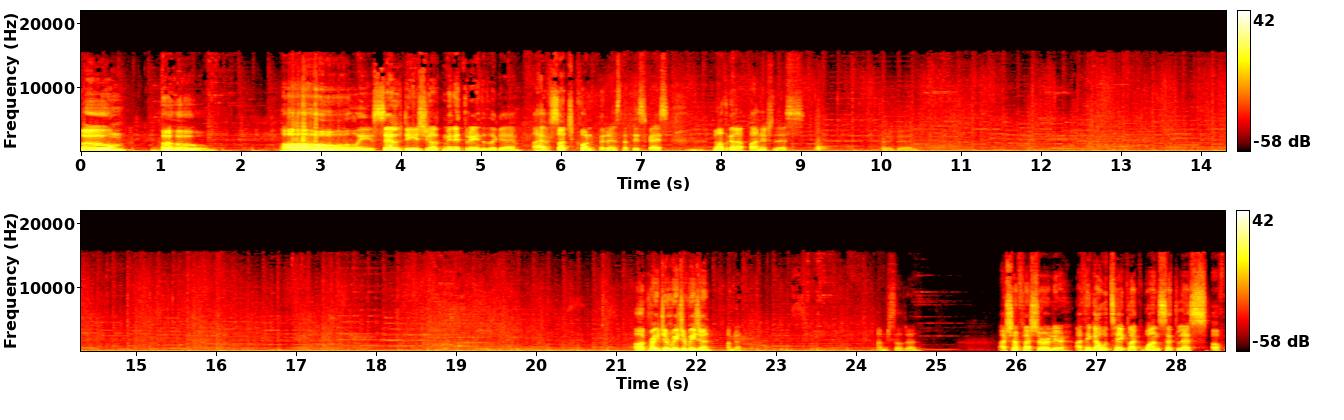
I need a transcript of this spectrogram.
Boom! Boom! Holy, sell D shield minute 3 into the game. I have such confidence that this guy's not gonna punish this. Pretty good. Oh, region, region, region! I'm dead. I'm still dead. I should have flashed earlier. I think I would take like one set less of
